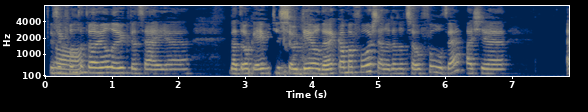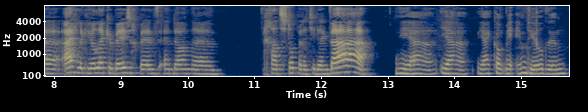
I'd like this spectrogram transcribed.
Dus ik Oh. vond het wel heel leuk dat zij eh, dat ook eventjes zo deelde. Ik kan me voorstellen dat het zo voelt, hè? Als je eh, eigenlijk heel lekker bezig bent en dan eh, gaat stoppen. Dat je denkt, ah, Ja, ja, ja, ik kan het me inbeelden.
